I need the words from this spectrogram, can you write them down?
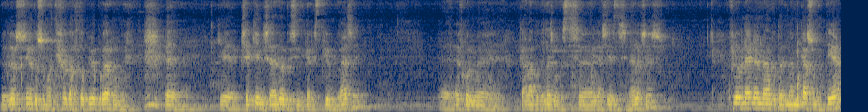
Βεβαίως είναι το σωματείο από το οποίο προέρχομαι ε, και ξεκίνησα εδώ τη συνδικαλιστική μου δράση. Ε, εύχομαι καλά αποτελέσματα στις εργασίες της συνέλευσης. Φλόρινα είναι ένα από τα δυναμικά σωματεία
